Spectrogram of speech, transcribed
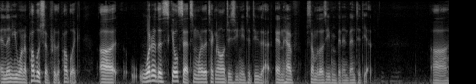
and then you want to publish them for the public, uh, what are the skill sets and what are the technologies you need to do that? And have some of those even been invented yet? Uh,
